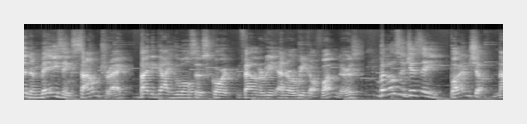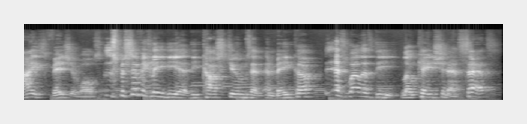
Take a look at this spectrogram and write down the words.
an amazing soundtrack by the guy who also scored Valerie and her Week of Wonders, but also just a bunch of nice visuals, specifically the, uh, the costumes and, and makeup, as well as the location and sets,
